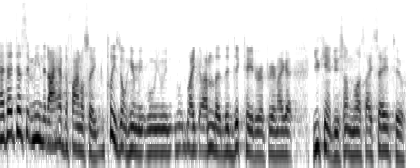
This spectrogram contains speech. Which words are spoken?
Now, that doesn't mean that I have the final say. Please don't hear me like I'm the, the dictator up here and I got, you can't do something unless I say it to.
